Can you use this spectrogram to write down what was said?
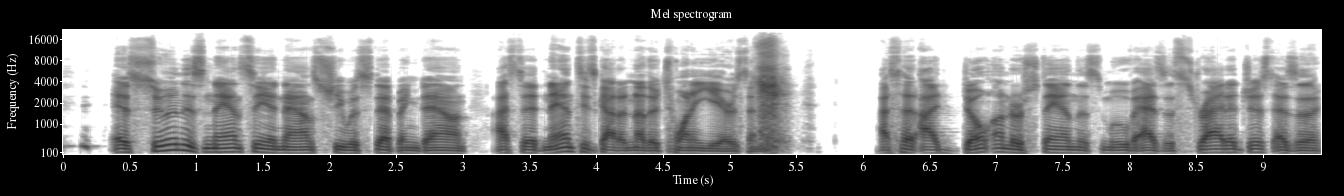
As soon as Nancy announced she was stepping down, I said, Nancy's got another 20 years in it. I said, I don't understand this move as a strategist, as a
